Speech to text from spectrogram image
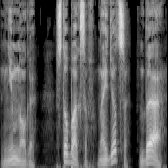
Немного. Сто баксов найдется? Да.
